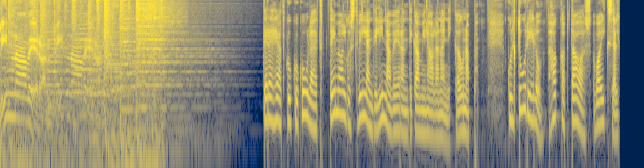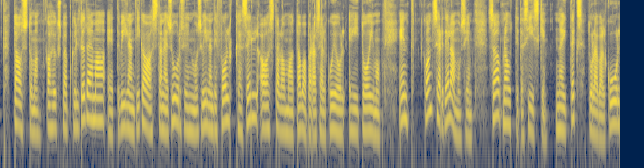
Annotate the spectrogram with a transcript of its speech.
linnaveerand Linnaveerand. tere, head Kuku kuulajad, teeme algust Viljandi linnaveerandiga, mina olen Annika Õunap. kultuurielu hakkab taas vaikselt taastuma, kahjuks peab küll tõdema, et Viljandi iga-aastane suursündmus Viljandi folk sel aastal oma tavapärasel kujul ei toimu, ent kontserdielamusi saab nautida siiski. näiteks tuleval kuul,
